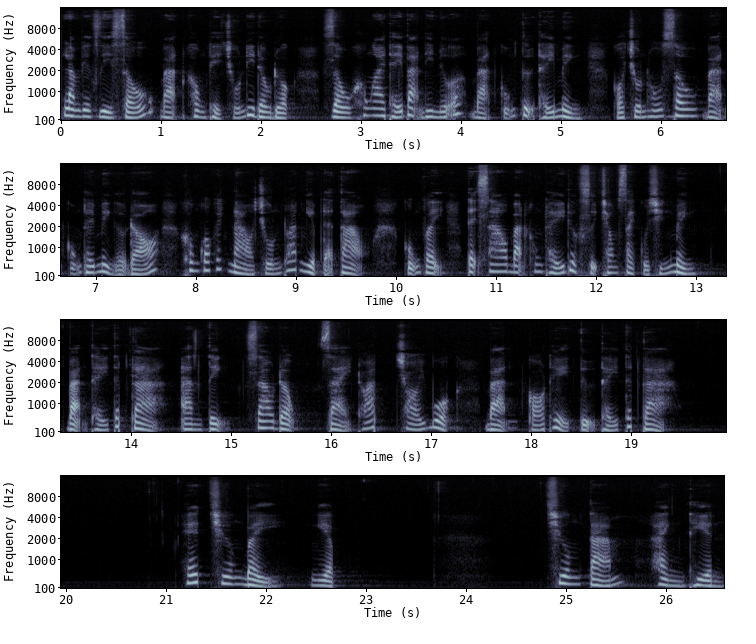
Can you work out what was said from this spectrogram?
Làm việc gì xấu, bạn không thể trốn đi đâu được. Dầu không ai thấy bạn đi nữa, bạn cũng tự thấy mình. Có trốn hố sâu, bạn cũng thấy mình ở đó. Không có cách nào trốn thoát nghiệp đã tạo. Cũng vậy, tại sao bạn không thấy được sự trong sạch của chính mình? Bạn thấy tất cả, an tịnh, dao động, giải thoát, trói buộc. Bạn có thể tự thấy tất cả. Hết chương 7. Nghiệp Chương 8. Hành thiền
